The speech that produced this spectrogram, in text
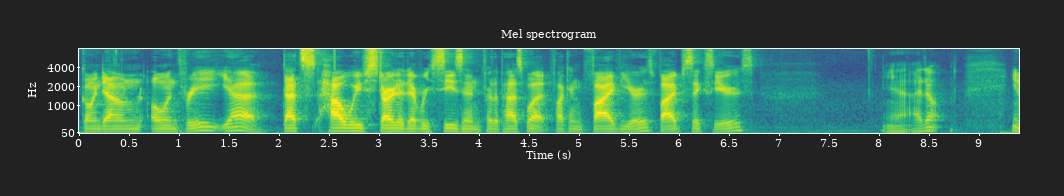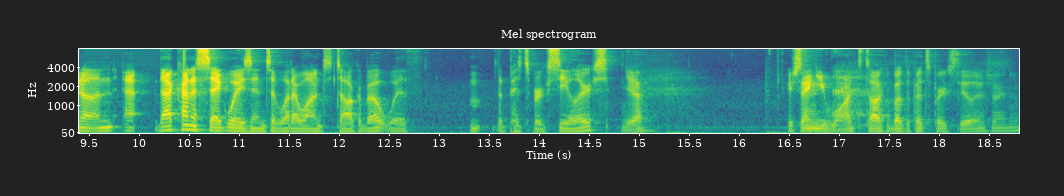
Going down 0 3? Yeah, that's how we've started every season for the past what? Fucking 5 years, 5 6 years. Yeah, I don't. You know, and uh, that kind of segues into what I wanted to talk about with the Pittsburgh Steelers. Yeah. You're saying you want to talk about the Pittsburgh Steelers right now?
